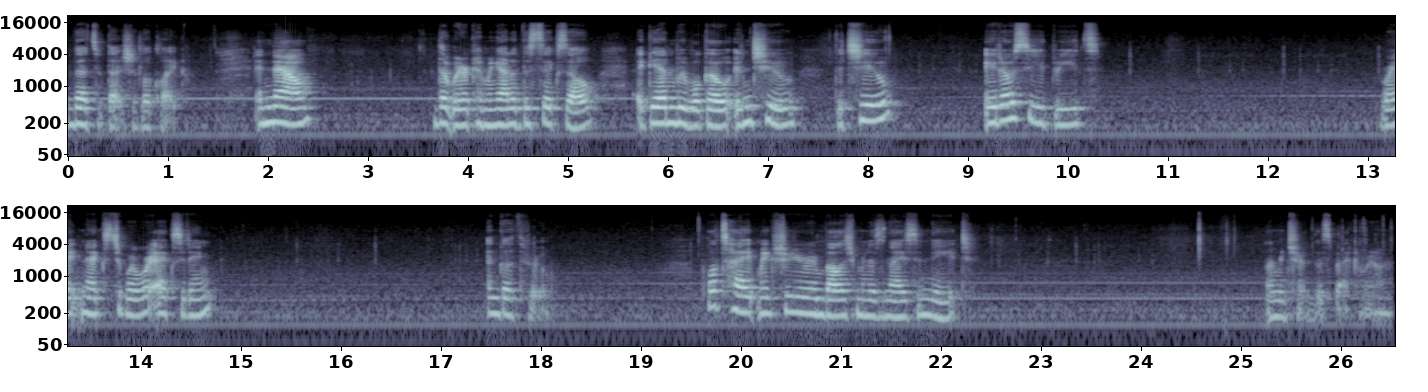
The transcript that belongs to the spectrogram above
That's what that should look like. And now that we're coming out of the 6-0, again we will go into the two 8-0 seed beads right next to where we're exiting and go through. Pull tight, make sure your embellishment is nice and neat. Let me turn this back around.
